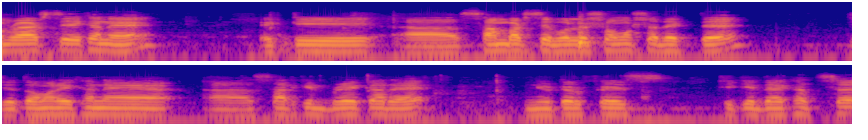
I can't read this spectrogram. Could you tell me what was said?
আমরা আসছি এখানে একটি সাম্বারসেবলের সমস্যা দেখতে যেহেতু আমার এখানে সার্কিট ব্রেকারে নিউট্রাল ফেস ঠিকই দেখাচ্ছে।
